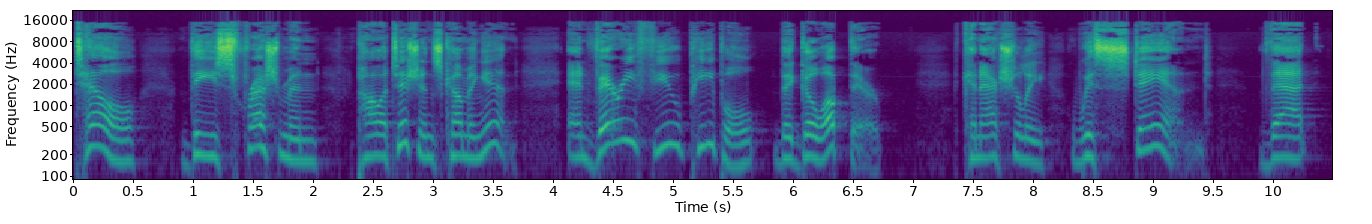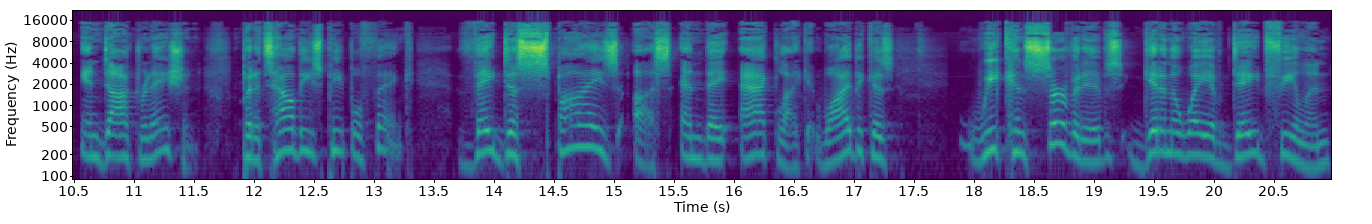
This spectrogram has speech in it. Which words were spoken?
tell these freshman politicians coming in. And very few people that go up there can actually withstand that indoctrination. But it's how these people think. They despise us and they act like it. Why? Because we conservatives get in the way of Dade Phelan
